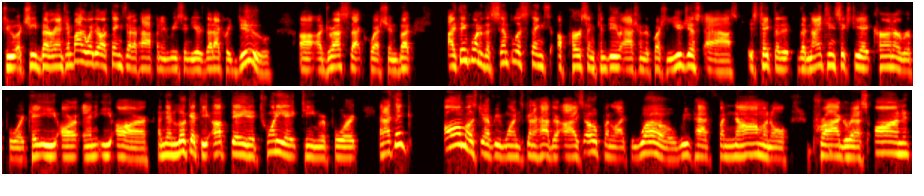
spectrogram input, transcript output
to achieve better ends. And by the way, there are things that have happened in recent years that actually do uh, address that question. But I think one of the simplest things a person can do asking the question you just asked is take the, the 1968 Kerner report, K E R N E R, and then look at the updated 2018 report. And I think almost everyone's going to have their eyes open like, whoa, we've had phenomenal progress on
